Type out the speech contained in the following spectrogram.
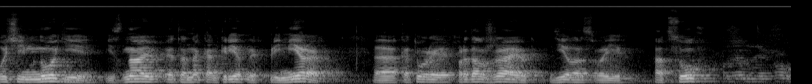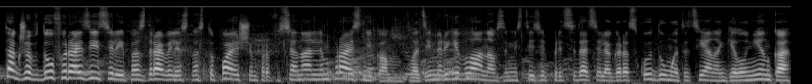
Очень многие, и знаю это на конкретных примерах, э, которые продолжают дело своих отцов, также вдов и родителей поздравили с наступающим профессиональным праздником. Владимир Евланов, заместитель председателя городской думы Татьяна Гелуненко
